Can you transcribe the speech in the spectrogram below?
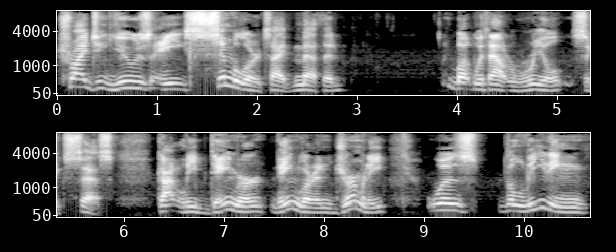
tried to use a similar type method, but without real success. Gottlieb Daimler, Daimler in Germany was the leading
